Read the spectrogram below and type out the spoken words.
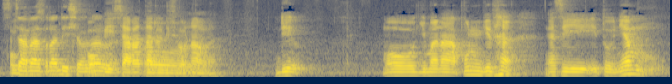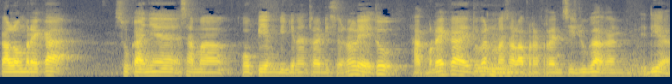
Secara tradisional kopi secara tradisional lah dia mau gimana pun kita ngasih itunya kalau mereka sukanya sama kopi yang bikinan tradisional ya itu hak mereka itu kan masalah preferensi juga kan jadi ya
